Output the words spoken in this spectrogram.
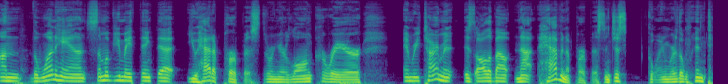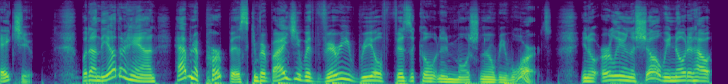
on the one hand, some of you may think that you had a purpose during your long career, and retirement is all about not having a purpose and just going where the wind takes you. But on the other hand, having a purpose can provide you with very real physical and emotional rewards. You know, earlier in the show, we noted how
